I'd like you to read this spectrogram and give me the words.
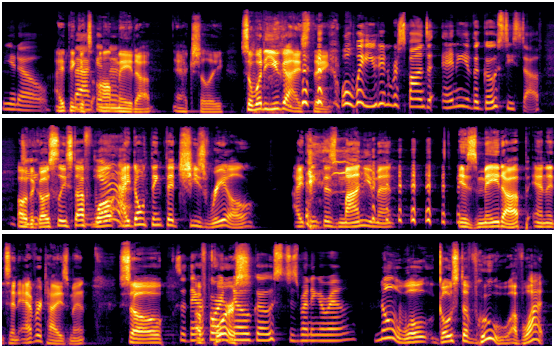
you know. I think it's all the- made up, actually. So what do you guys think? Well, wait, you didn't respond to any of the ghosty stuff. oh, Do the you- ghostly stuff? Well, Yeah. I don't think that she's real. I think this monument is made up and it's an advertisement. So, So of therefore course, no ghost is running around? No, well, ghost of who? Of what?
